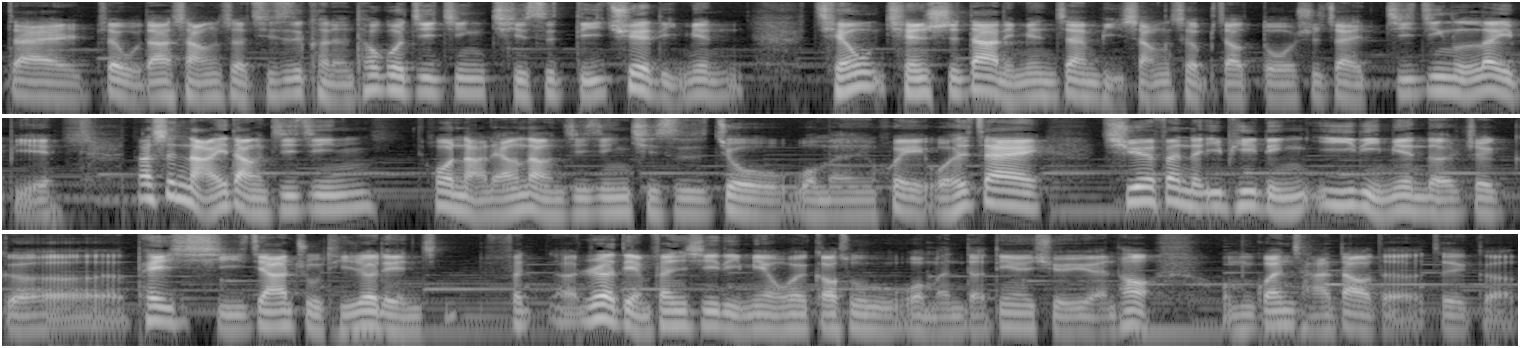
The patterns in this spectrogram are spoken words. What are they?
在这五大商社，其实可能透过基金，其实的确里面前前十大里面占比商社比较多，是在基金的类别。那是哪一档基金，或哪两档基金，其实就我们会，我会在七月份的 EP 零一里面的这个配息加主题热点分呃热点分析里面，我会告诉我们的订阅学员哈，我们观察到的这个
